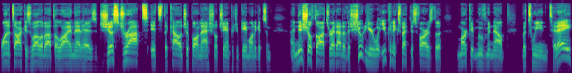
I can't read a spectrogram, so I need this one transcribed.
want to talk as well about the line that has just dropped. It's the College Football National Championship game. Want to get some initial thoughts right out of the shoot here, what you can expect as far as the market movement now between today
